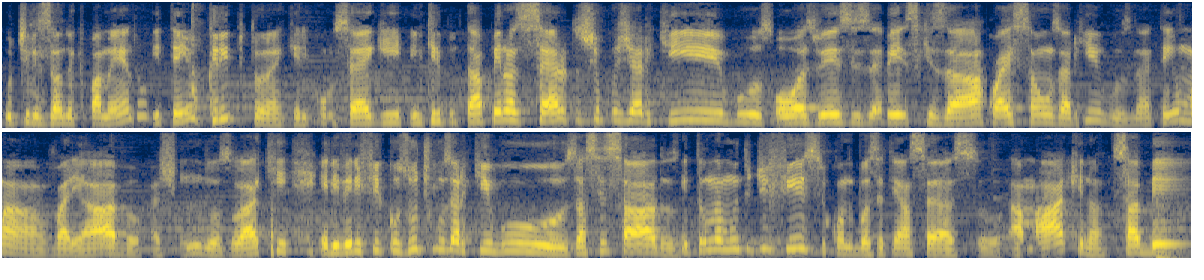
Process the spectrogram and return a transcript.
utilizando o equipamento, e tem o cripto, né, que ele consegue encriptar apenas certos tipos de arquivos, ou às vezes pesquisar quais são os arquivos, né? Tem uma variável, acho que Windows lá, que ele verifica os últimos arquivos acessados. Então não é muito difícil quando você tem acesso à máquina saber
